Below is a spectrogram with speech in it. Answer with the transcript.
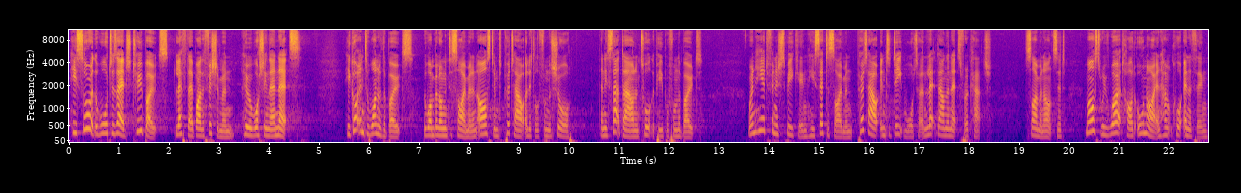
He saw at the water's edge two boats left there by the fishermen who were washing their nets. He got into one of the boats, the one belonging to Simon, and asked him to put out a little from the shore. Then he sat down and taught the people from the boat. When he had finished speaking, he said to Simon, Put out into deep water and let down the nets for a catch. Simon answered, Master, we've worked hard all night and haven't caught anything,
